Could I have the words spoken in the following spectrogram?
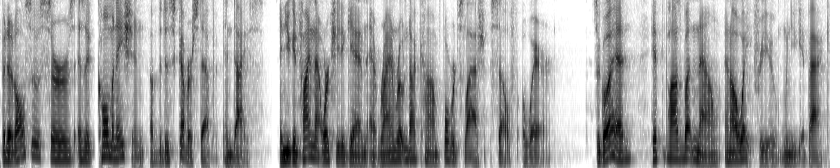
but it also serves as a culmination of the Discover step in DICE. And you can find that worksheet again at ryanrhoten.com forward slash self aware. So go ahead, hit the pause button now, and I'll wait for you when you get back.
